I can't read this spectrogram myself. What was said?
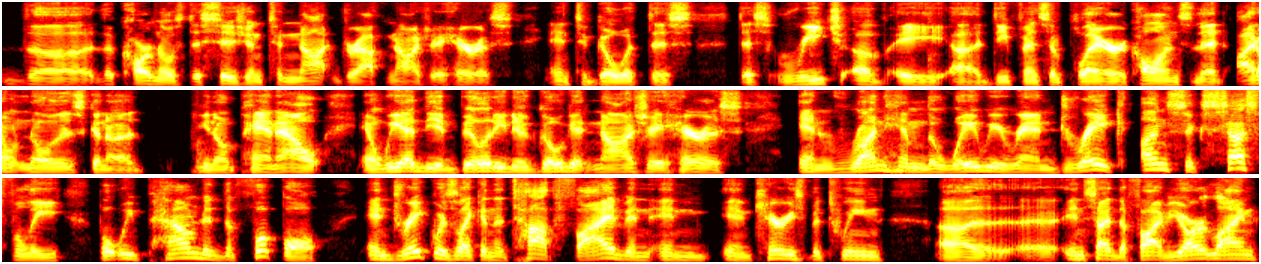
the the Cardinals' decision to not draft Najee Harris and to go with this this reach of a uh, defensive player Collins that I don't know is gonna you know pan out. And we had the ability to go get Najee Harris and run him the way we ran Drake unsuccessfully, but we pounded the football. And Drake was like in the top five in in, in carries between uh inside the five yard line.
